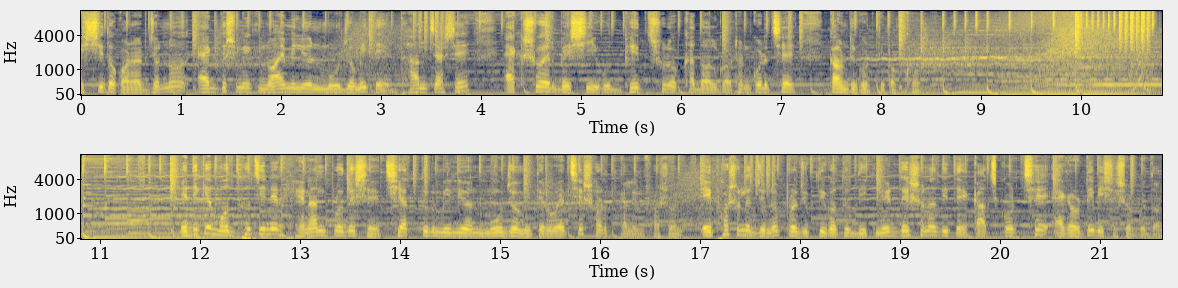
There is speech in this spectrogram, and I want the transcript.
নিশ্চিত করার জন্য এক দশমিক নয় মিলিয়ন মু জমিতে ধান চাষে একশো এর বেশি উদ্ভিদ সুরক্ষা দল গঠন করেছে কাউন্টি কর্তৃপক্ষ। এদিকে মধ্য চীনের হেনান প্রদেশে ছিয়াত্তর মিলিয়ন মু জমিতে রয়েছে শরৎকালীন ফসল। এই ফসলের জন্য প্রযুক্তিগত দিক নির্দেশনা দিতে কাজ করছে এগারোটি বিশেষজ্ঞ দল।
